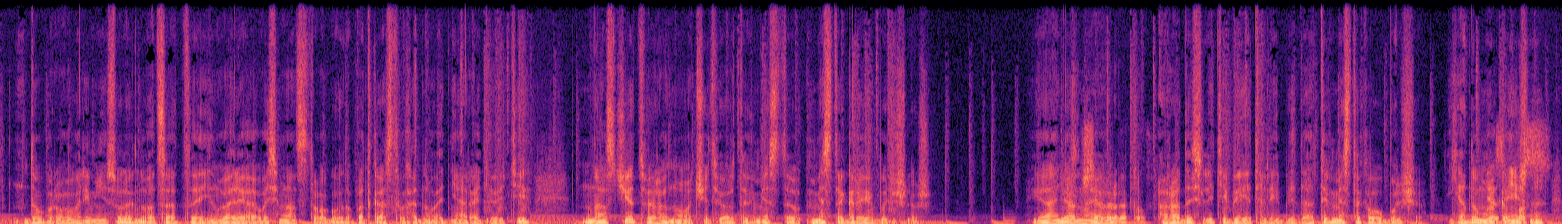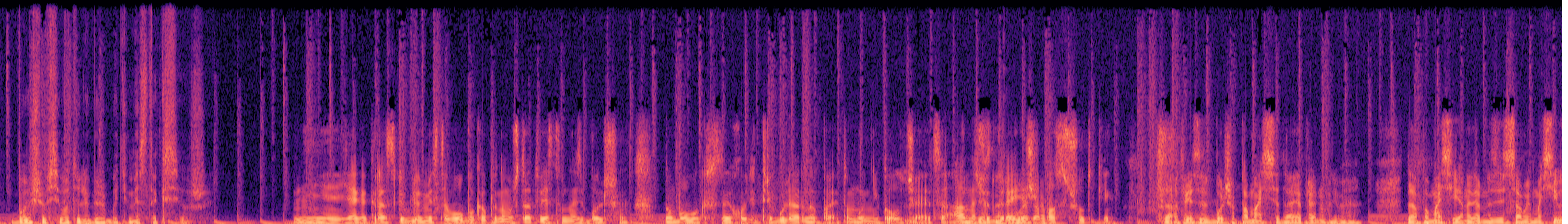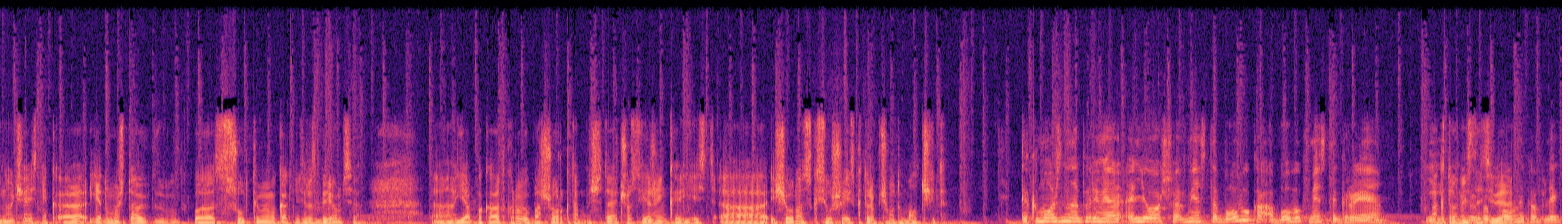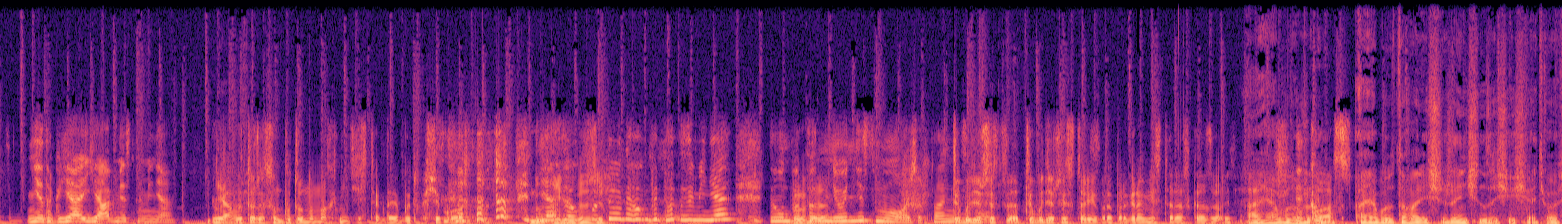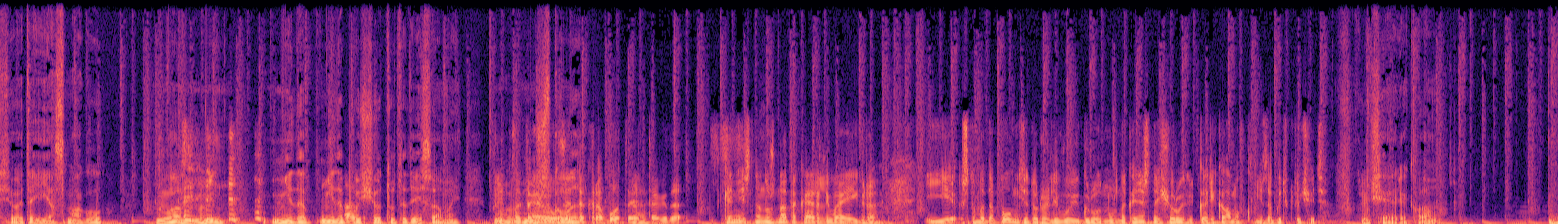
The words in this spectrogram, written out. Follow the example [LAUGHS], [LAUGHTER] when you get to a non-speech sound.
Доброго времени суток, 20 января 2018 года, подкаст выходного дня Радио Ти. Нас четверо, но четвертый вместо, вместо Грея будешь, Леш. Я не Я знаю, готов. радость ли тебе это или беда. Ты вместо кого больше? Я думаю, Я конечно, запас- больше всего ты любишь быть вместо Ксюши. Не, я как раз люблю вместо Бобука, потому что ответственность больше. Но Бобук ходит регулярно, поэтому не получается. А насчет Грея я больше. запас шутки. Да, ответственность больше по массе, да, я правильно понимаю? Да, по массе я, наверное, здесь самый массивный участник. Э, Я думаю, что э, с шутками мы как-нибудь разберемся. Э, Я пока открою Башорк, там почитаю, что свеженькое есть. А еще у нас Ксюша есть, которая почему-то молчит. Так можно, например, Леша вместо Бобука, а Бобук вместо Грея. А кто как вместо бы тебя? Полный комплект. Не, так я, я вместо меня. Не, а вы тоже с Умпутуном махнитесь тогда, и будет вообще классно. [LAUGHS] Ну, я нет, за. Умпутуна, Умпутун за меня, но Умпутун да. не, сможет. Ты будешь, сможет. ис- ты будешь истории про программиста рассказывать. А я буду Класс. А я буду товарищ женщин защищать во все это. Я смогу. Классно. Не, не- не доп- не допущу тут этой самой Блин, ну, мужского- уже так работает Да. тогда. Конечно, нужна такая ролевая игра. И чтобы дополнить эту ролевую игру, нужно, конечно, еще рекламовку не забыть включить. Включаю рекламу.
